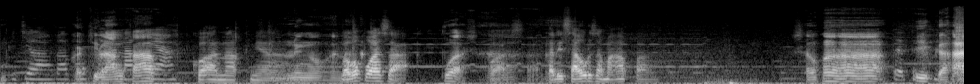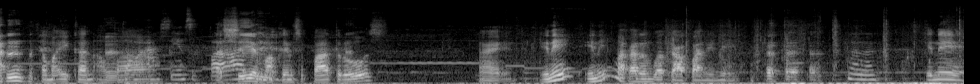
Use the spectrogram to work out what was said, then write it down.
Kecil angkap. Kecil angkap. anaknya. Kok anaknya? Nengok anak. Bapak puasa? puasa. Puasa. Tadi sahur sama apa? Sama ikan. Sama ikan Sama apa? asin sepat. Asin. makin sepat terus. Nah, ini ini makanan buat kapan ini? Mana? Ini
